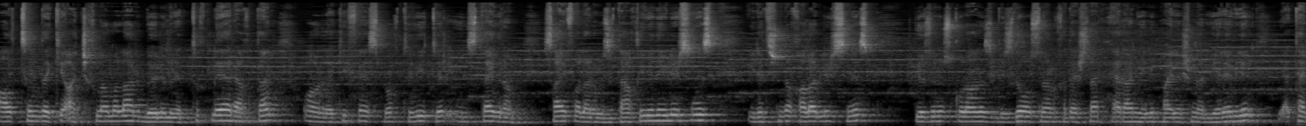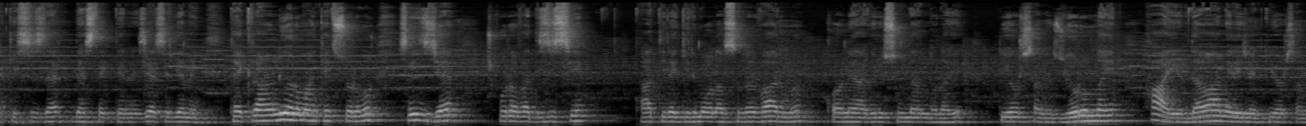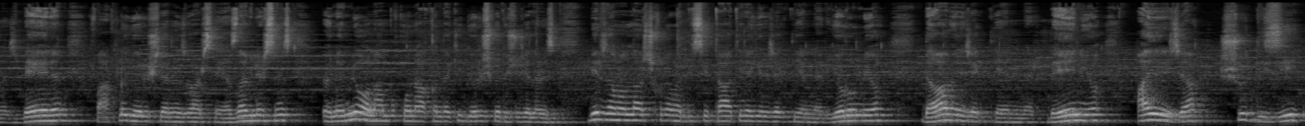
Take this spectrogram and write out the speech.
altındaki açıklamalar bölümüne tıklayaraktan oradaki Facebook, Twitter, Instagram sayfalarımızı takip edebilirsiniz. İletişimde kalabilirsiniz. Gözünüz kulağınız bizde olsun arkadaşlar. Her an yeni paylaşımlar gelebilir. Yeter ki sizler desteklerinizi esirgemeyin. Tekrarlıyorum anket sorumu. Sizce Çukurova dizisi tatile girme olasılığı var mı? Koronavirüsünden dolayı diyorsanız yorumlayın. Hayır devam edecek diyorsanız beğenin. Farklı görüşleriniz varsa yazabilirsiniz. Önemli olan bu konu hakkındaki görüş ve düşünceleriniz. Bir zamanlar Çukurova dizisi tatile girecek diyenler yorumluyor. Devam edecek diyenler beğeniyor. Ayrıca şu dizi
